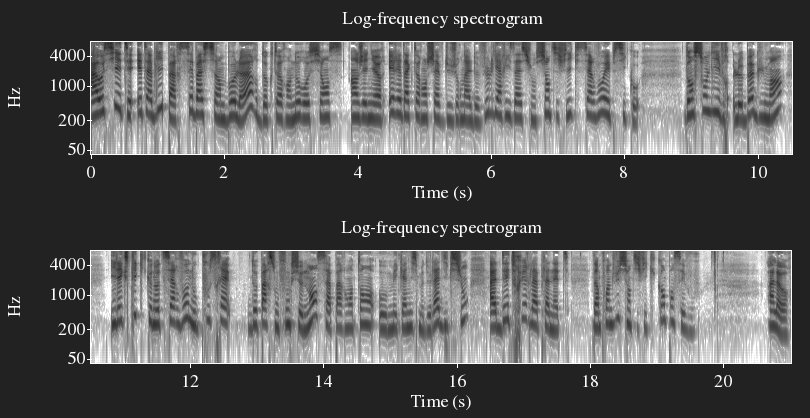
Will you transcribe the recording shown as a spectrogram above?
a aussi été établi par Sébastien Boller, docteur en neurosciences, ingénieur et rédacteur en chef du journal de vulgarisation scientifique Cerveau et Psycho. Dans son livre Le bug humain, il explique que notre cerveau nous pousserait, de par son fonctionnement, s'apparentant au mécanisme de l'addiction, à détruire la planète. D'un point de vue scientifique, qu'en pensez-vous? Alors,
